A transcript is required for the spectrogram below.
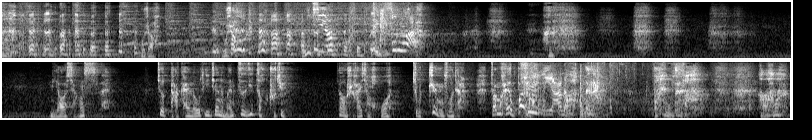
吴少，吴少，吴继阳，你疯了！你要想死，就打开楼梯间的门，自己走出去。要是还想活，就振作点咱们还有办法。去你丫的！办法啊！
